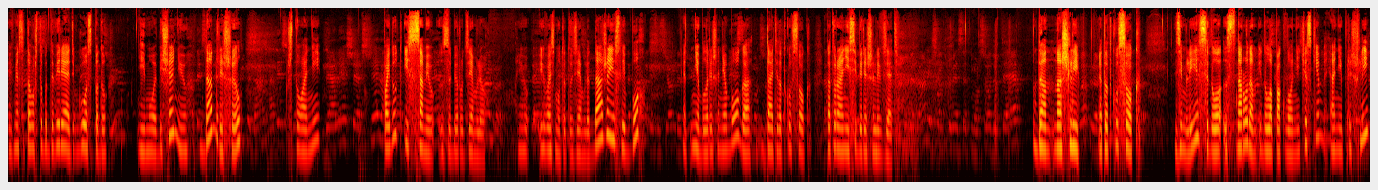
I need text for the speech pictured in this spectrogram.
и вместо того, чтобы доверять Господу и Ему обещанию, Дан решил, что они пойдут и сами заберут землю и, и возьмут эту землю. Даже если Бог, это не было решения Бога дать этот кусок, который они себе решили взять. Да, нашли этот кусок земли с, идол, с народом идолопоклонническим. Они пришли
